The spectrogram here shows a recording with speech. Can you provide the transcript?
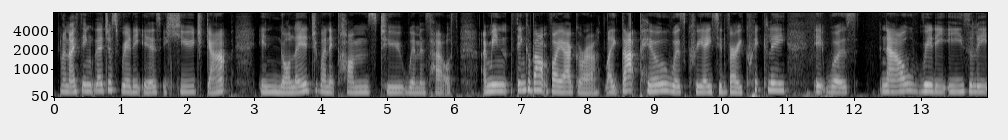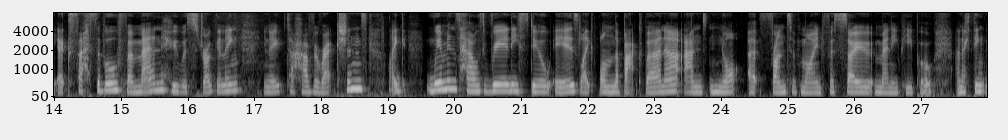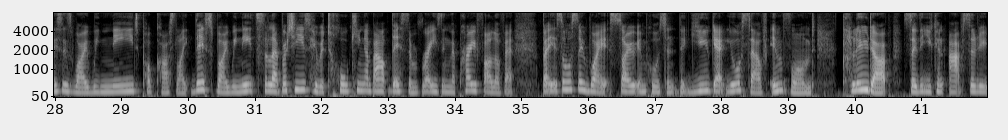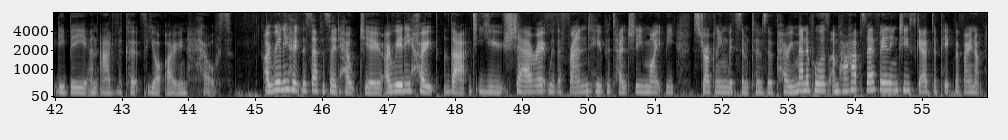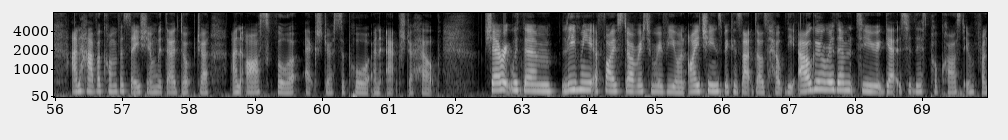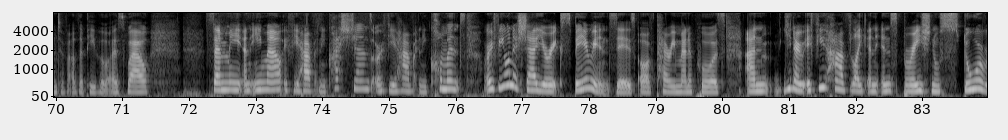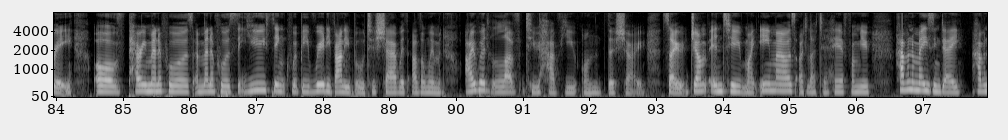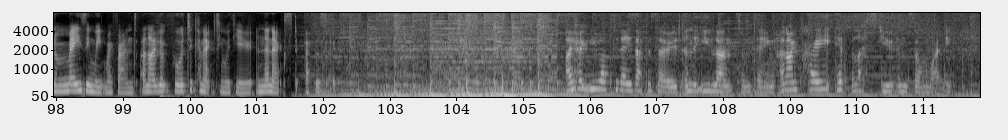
and I think there just really is a huge gap in knowledge when it comes to women's health. I mean, think about Viagra. Like that pill was created very quickly. It was now really easily accessible for men who were struggling, you know, to have erections. Like women's health really still is like on the back burner and not at front of mind for so many people. And I think this is why we need podcasts like this, why we need celebrities who are talking about this and raising the profile of it. But it's also why it's so important that you get yourself informed clued up so that you can absolutely be an advocate for your own health. I really hope this episode helped you. I really hope that you share it with a friend who potentially might be struggling with symptoms of perimenopause and perhaps they're feeling too scared to pick the phone up and have a conversation with their doctor and ask for extra support and extra help share it with them. Leave me a five star written review on iTunes because that does help the algorithm to get this podcast in front of other people as well. Send me an email if you have any questions or if you have any comments or if you want to share your experiences of perimenopause. And, you know, if you have like an inspirational story of perimenopause and menopause that you think would be really valuable to share with other women, I would love to have you on the show. So jump into my emails. I'd love to hear from you. Have an amazing day. Have an amazing week, my friend. And I look forward to connecting with you in the next episode. I hope you loved today's episode and that you learned something, and I pray it blessed you in some way.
